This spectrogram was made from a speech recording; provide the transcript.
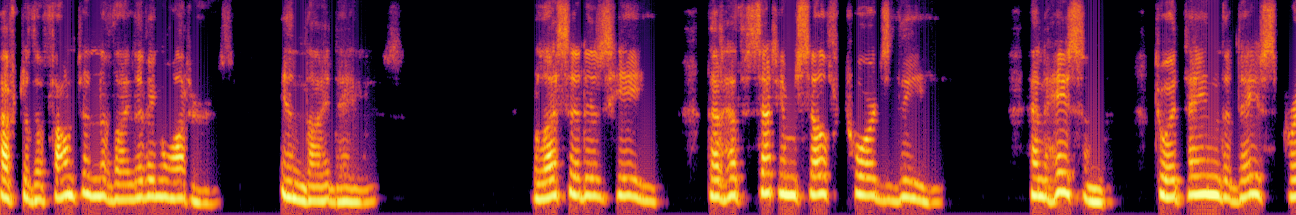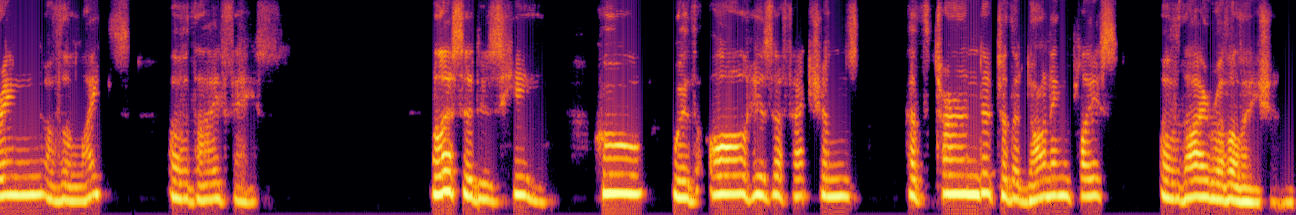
after the fountain of thy living waters in thy days. Blessed is he that hath set himself towards thee and hastened to attain the day spring of the lights of thy face. Blessed is he who, with all his affections, hath turned to the dawning place of thy revelation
